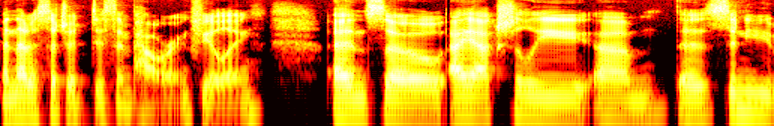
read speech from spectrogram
And that is such a disempowering feeling. And so I actually, um, the Sydney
